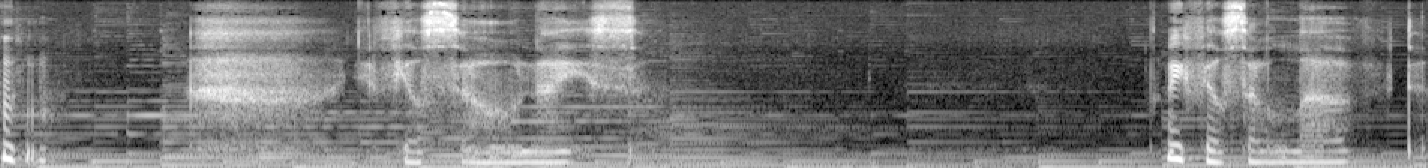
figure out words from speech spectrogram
it feels so nice. We feel so loved,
